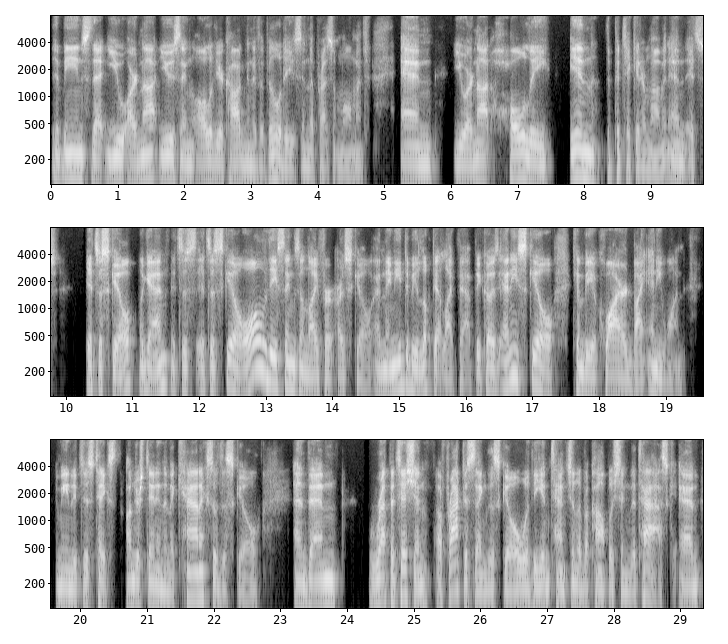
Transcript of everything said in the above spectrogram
it means that you are not using all of your cognitive abilities in the present moment and you are not wholly in the particular moment and it's it's a skill. Again it's a it's a skill. All of these things in life are, are skill and they need to be looked at like that because any skill can be acquired by anyone. I mean it just takes understanding the mechanics of the skill and then repetition of practicing the skill with the intention of accomplishing the task. And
